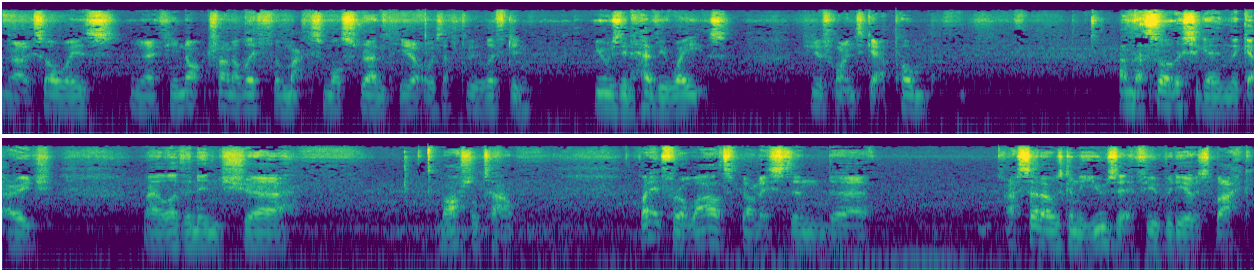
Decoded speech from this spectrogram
You know, it's always, you know, if you're not trying to lift for maximal strength, you don't always have to be lifting using heavy weights. If you're just wanting to get a pump. And I saw this again in the garage, my 11 inch uh, Marshalltown. I've had it for a while to be honest, and uh, I said I was going to use it a few videos back.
